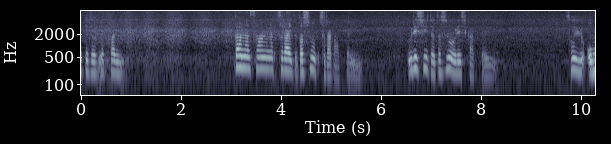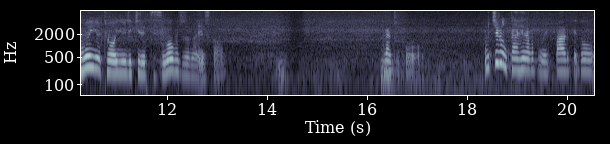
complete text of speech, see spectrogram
だけどやっぱり旦那さんが辛いと私も辛かったり嬉しいと私も嬉しかったりそういう思いを共有できるってすごいことじゃないですか。なんかこうもちろん大変なこともいっぱいあるけど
